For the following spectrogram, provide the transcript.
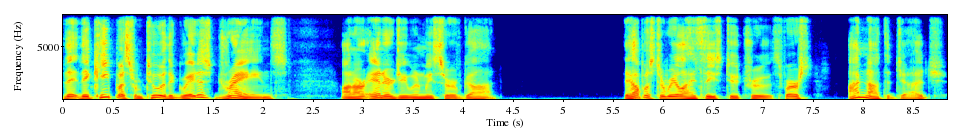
They, they keep us from two of the greatest drains on our energy when we serve God. They help us to realize these two truths. First, I'm not the judge,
